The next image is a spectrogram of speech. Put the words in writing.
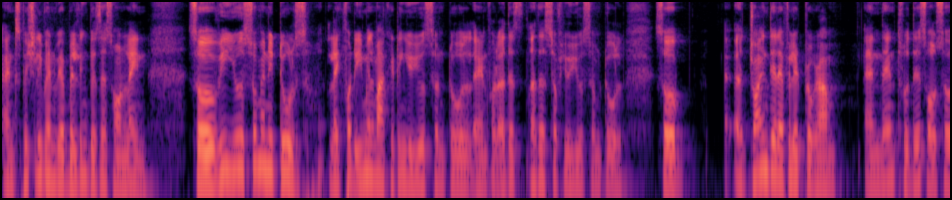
and especially when we are building business online, so we use so many tools like for email marketing you use some tool and for other other stuff you use some tool so uh, join their affiliate program and then through this also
